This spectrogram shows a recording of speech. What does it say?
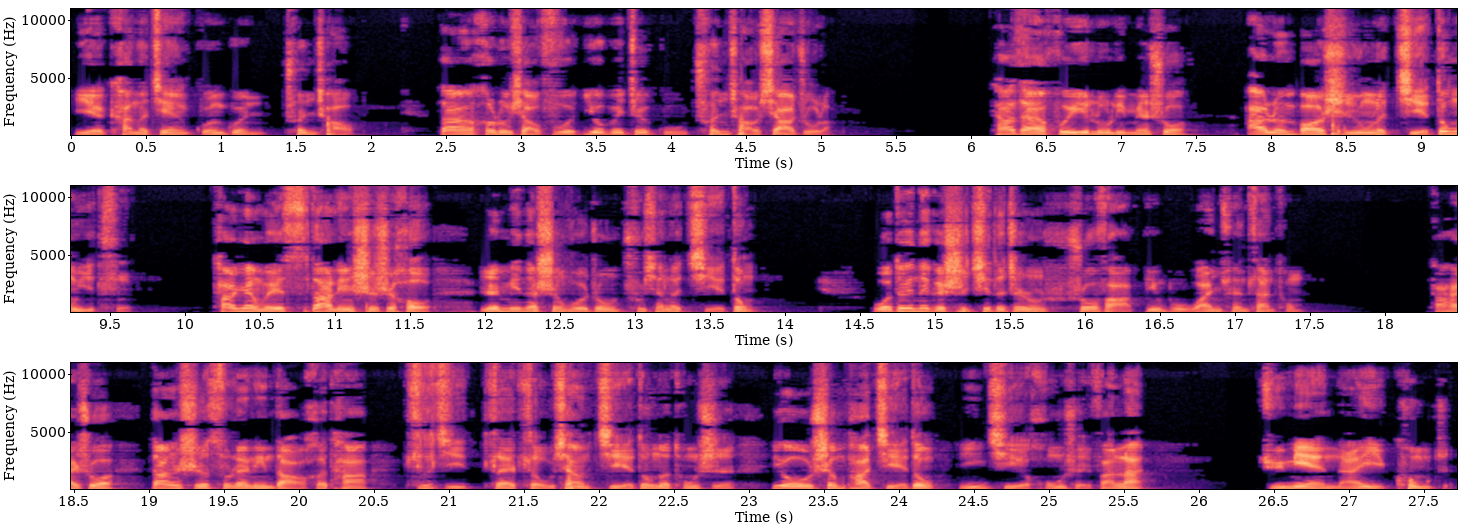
也看得见滚滚春潮。但赫鲁晓夫又被这股春潮吓住了。他在回忆录里面说，艾伦堡使用了“解冻”一词，他认为斯大林逝世后，人民的生活中出现了解冻。我对那个时期的这种说法并不完全赞同。他还说，当时苏联领导和他自己在走向解冻的同时，又生怕解冻引起洪水泛滥，局面难以控制，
